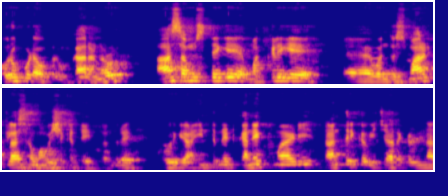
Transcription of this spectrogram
ಅವರು ಕೂಡ ಒಬ್ಬರು ಕಾರಣರು. ಆ ಸಂಸ್ಥೆಗೆ ಮಕ್ಕಳಿಗೆ ಒಂದು ಸ್ಮಾರ್ಟ್ ಕ್ಲಾಸ್ ರೂಮ್ ಅವಶ್ಯಕತೆ ಇತ್ತು. ಅಂದ್ರೆ ಅವರಿಗೆ ಇಂಟರ್ನೆಟ್ ಕನೆಕ್ಟ್ ಮಾಡಿ ತಾಂತ್ರಿಕ ವಿಚಾರಗಳನ್ನ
